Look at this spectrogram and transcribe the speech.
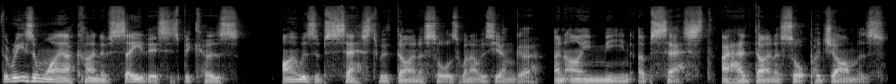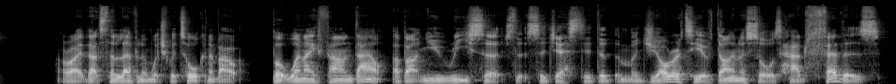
The reason why I kind of say this is because I was obsessed with dinosaurs when I was younger, and I mean obsessed. I had dinosaur pajamas. Alright, that's the level in which we're talking about. But when I found out about new research that suggested that the majority of dinosaurs had feathers,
